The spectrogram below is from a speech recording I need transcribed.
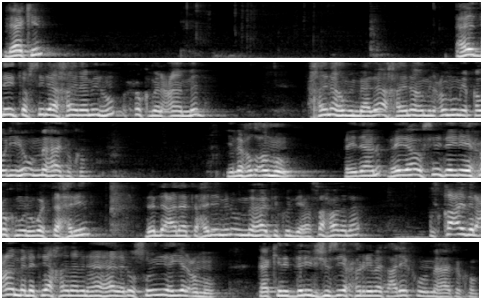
لكن هذا الدليل التفصيلي أخذنا منه حكما عاما. أخذناه من ماذا؟ أخذناه من عموم قوله أمهاتكم. لفظ عموم. فإذا, فإذا أسند إليه حكم هو التحريم دل على تحريم الأمهات كلها صح ولا لا؟ القاعدة العامة التي أخذنا منها هذا الأصولية هي العموم. لكن الدليل الجزئي حرمت عليكم أمهاتكم.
